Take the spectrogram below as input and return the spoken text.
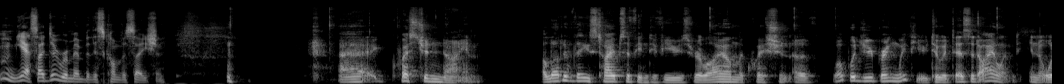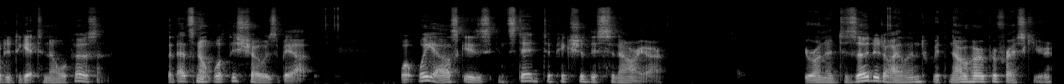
Mm, yes, I do remember this conversation. uh, question nine. A lot of these types of interviews rely on the question of what would you bring with you to a desert island in order to get to know a person. But that's not what this show is about. What we ask is instead to picture this scenario. You're on a deserted island with no hope of rescue,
